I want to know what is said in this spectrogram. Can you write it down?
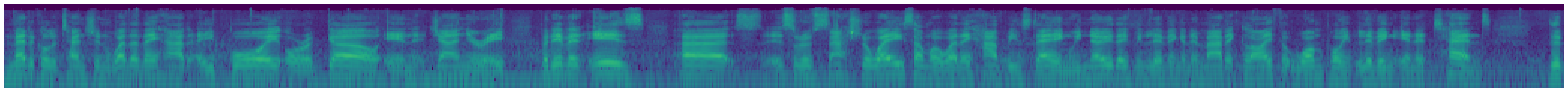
medical attention whether they had a boy or a girl in January, but if it is uh, sort of stashed away somewhere where they have been staying. We know they've been living a nomadic life, at one point living in a tent the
